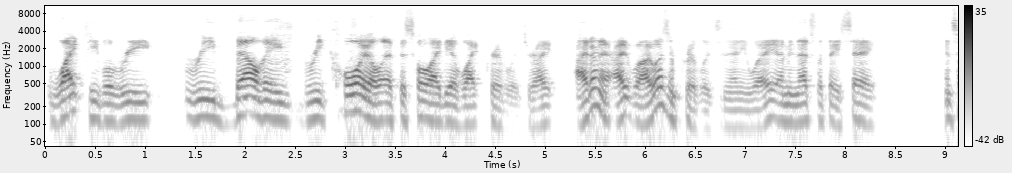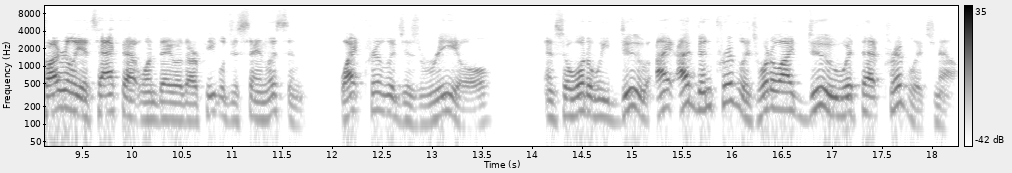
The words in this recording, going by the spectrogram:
white people re rebel, they recoil at this whole idea of white privilege, right? I don't know. I, well, I wasn't privileged in any way. I mean, that's what they say. And so I really attacked that one day with our people, just saying, listen, white privilege is real. And so what do we do? I, I've been privileged. What do I do with that privilege now?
